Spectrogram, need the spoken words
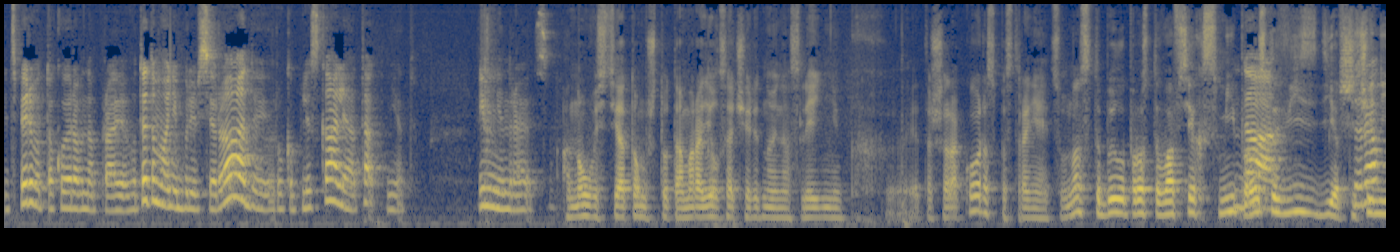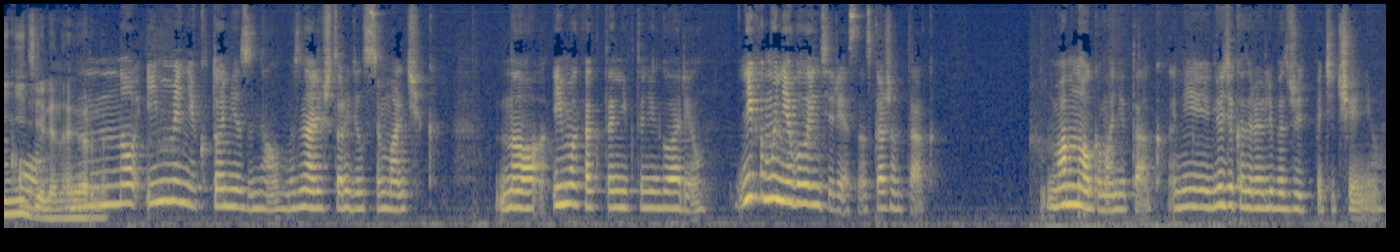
и теперь вот такое равноправие. Вот этому они были все рады, рукоплескали, а так нет. Им не нравится. А новости о том, что там родился очередной наследник, это широко распространяется. У нас это было просто во всех СМИ, да, просто везде, в широко, течение недели, наверное. Но имя никто не знал. Мы знали, что родился мальчик. Но имя как-то никто не говорил. Никому не было интересно, скажем так. Во многом они так. Они люди, которые любят жить по течению.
